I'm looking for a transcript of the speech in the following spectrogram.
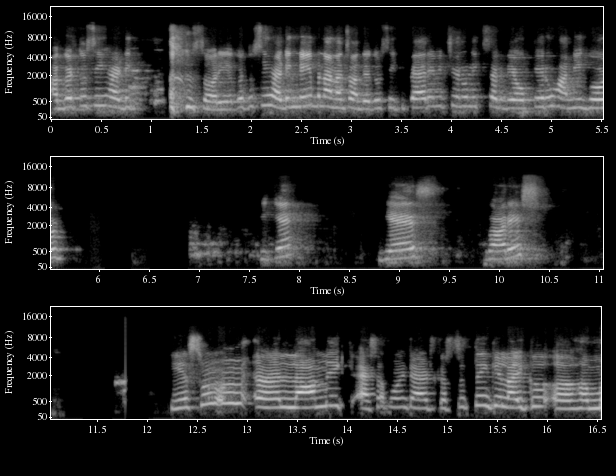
ਅਗਰ ਤੁਸੀਂ ਹੈਡਿੰਗ ਸੌਰੀ ਅਗਰ ਤੁਸੀਂ ਹੈਡਿੰਗ ਨਹੀਂ ਬਣਾਉਣਾ ਚਾਹੁੰਦੇ ਤੁਸੀਂ ਪੈਰੇ ਵਿੱਚ ਇਹਨੂੰ ਲਿਖ ਸਕਦੇ ਹੋ ਓਕੇ ਰੂਹਾਨੀ ਗੁੱਡ ठीक है यस गौरिश यस मैम ला में एक ऐसा पॉइंट ऐड कर सकते हैं कि लाइक हम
